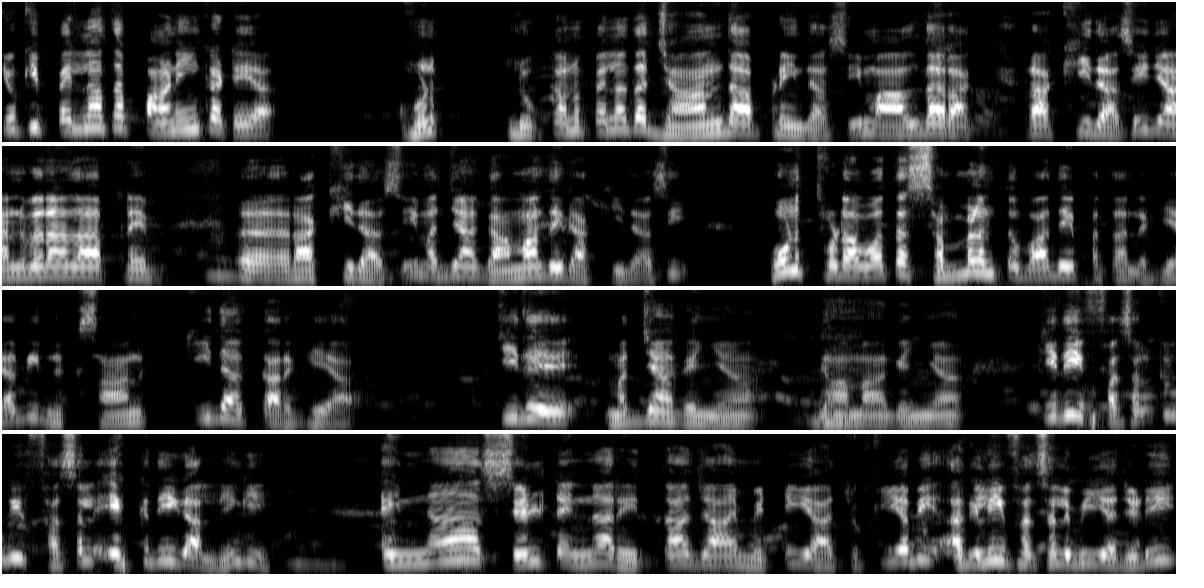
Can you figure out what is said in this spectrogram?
ਕਿਉਂਕਿ ਪਹਿਲਾਂ ਤਾਂ ਪਾਣੀ ਘਟਿਆ, ਹੁਣ ਲੋਕਾਂ ਨੂੰ ਪਹਿਲਾਂ ਤਾਂ ਜਾਨ ਦਾ ਆਪਣੀ ਦਾ ਸੀ ਮਾਲ ਦਾ ਰਾਖ- ਦਾ ਸੀ ਜਾਨਵਰਾਂ ਦਾ ਆਪਣੇ ਰਾਖੀ ਦਾ ਸੀ ਮੱਝਾਂ ਗਾਵਾਂ ਦੀ ਰਾਖੀ ਦਾ ਸੀ। ਹੁਣ ਥੋੜਾ ਬਹੁਤਾ ਸੰਭਲਣ ਤੋਂ ਬਾਅਦ ਇਹ ਪਤਾ ਲੱਗਿਆ ਵੀ ਨੁਕਸਾਨ ਕਿਹਦਾ ਘਰ ਗਿਆ ਕਿਹਦੇ ਮੱਝਾਂ ਗਈਆਂ ਗਾਵਾਂ ਗਈਆਂ ਕਿਹਦੀ ਫਸਲ ਕਿਉਂਕਿ ਫਸਲ ਇੱਕ ਦੀ ਗੱਲ ਨਹੀਂ ਗੀ ਇੰਨਾ ਸਿਲਟ ਇੰਨਾ ਰੇਤਾ ਜਾਂ ਮਿੱਟੀ ਆ ਚੁੱਕੀ ਆ ਵੀ ਅਗਲੀ ਫਸਲ ਵੀ ਆ ਜਿਹੜੀ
